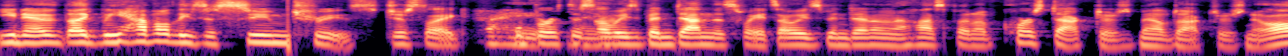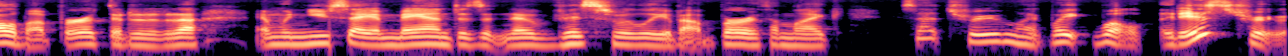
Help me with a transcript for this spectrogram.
you know like we have all these assumed truths just like oh, right, well birth right. has always been done this way it's always been done in a hospital. Of course doctors male doctors know all about birth da, da, da, and when you say a man doesn't know viscerally about birth i'm like is that true? I'm like wait well it is true.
